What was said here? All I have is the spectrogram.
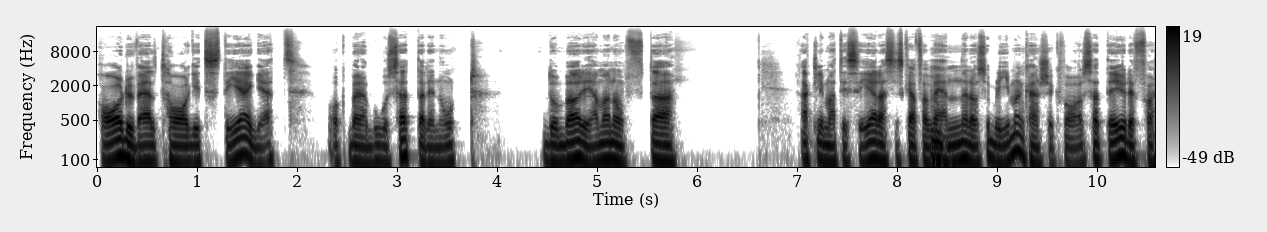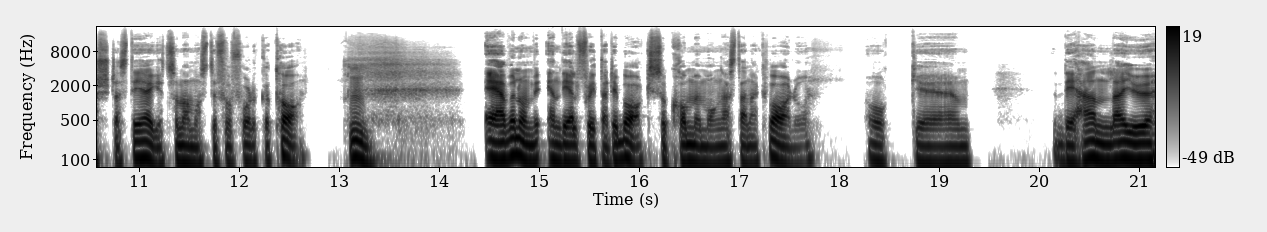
har du väl tagit steget och börjat bosätta en ort, då börjar man ofta acklimatisera sig, skaffa mm. vänner och så blir man kanske kvar. Så det är ju det första steget som man måste få folk att ta. Mm. Även om en del flyttar tillbaka så kommer många stanna kvar då. Och eh, det handlar ju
